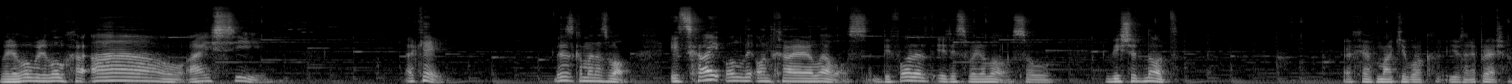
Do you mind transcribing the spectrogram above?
Very low, very low, high. Oh, I see. Okay. This is common as well. It's high only on higher levels. Before that it is very low, so we should not have Maki walk using repression.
